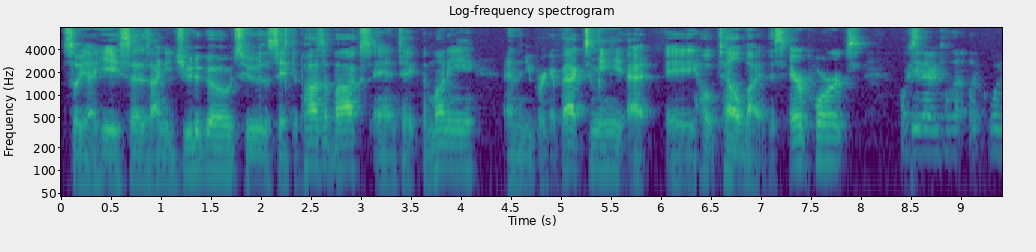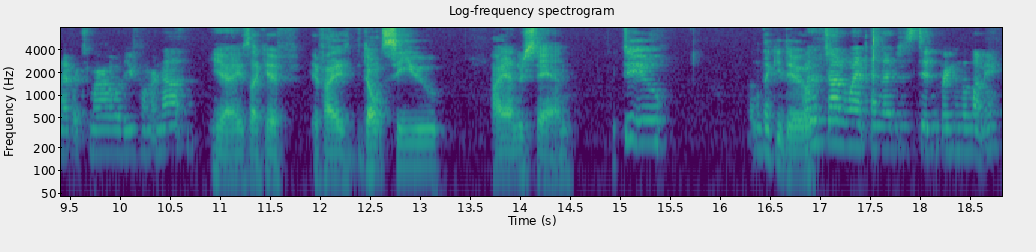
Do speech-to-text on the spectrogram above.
so yeah, he says I need you to go to the safe deposit box and take the money, and then you bring it back to me at a hotel by this airport. I'll be there until that, like whenever tomorrow, whether you come or not. Yeah, he's like if if I don't see you, I understand. Do you? I don't think you do. What if John went and then just didn't bring him the money?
